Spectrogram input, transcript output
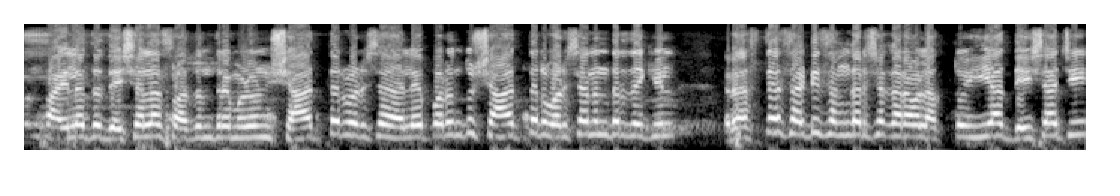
आपण पाहिलं तर देशाला स्वातंत्र्य मिळून शहात्तर वर्ष झाले परंतु शहात्तर वर्षानंतर देखील रस्त्यासाठी संघर्ष करावा लागतो. ही या देशाची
